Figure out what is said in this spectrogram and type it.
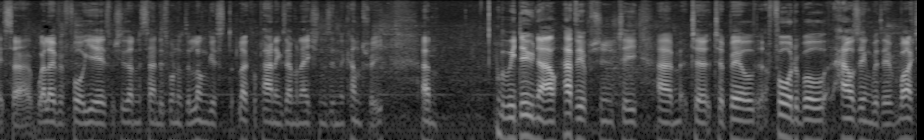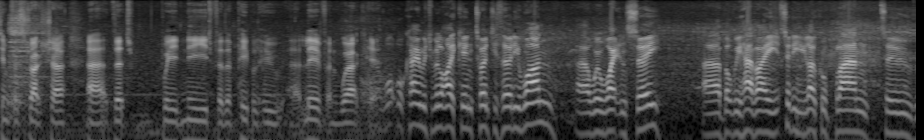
It's uh, well over four years, which I understand is one of the longest local plan examinations in the country. Um, but we do now have the opportunity um, to, to, build affordable housing with the right infrastructure uh, that we need for the people who uh, live and work here. What will Cambridge be like in 2031? Uh, we'll wait and see, uh, but we have a city local plan to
